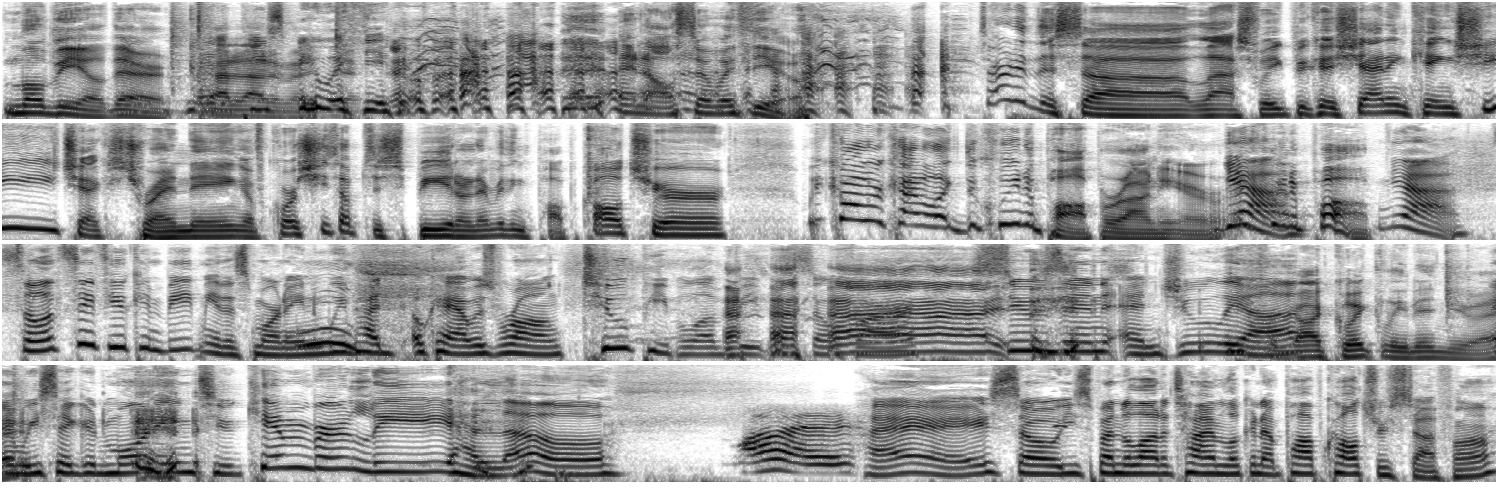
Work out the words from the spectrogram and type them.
Mobile there. Out Peace be with you. and also with you. Started this uh, last week because Shannon King, she checks trending. Of course, she's up to speed on everything pop culture. We call her kind of like the queen of pop around here. right? Yeah. Queen of pop. Yeah. So let's see if you can beat me this morning. We've had okay, I was wrong. Two people have beat me so far. Susan and Julia. Got quickly, didn't you? Eh? And we say good morning to Kimberly. Hello. Hi, Hey. So you spend a lot of time looking at pop culture stuff, huh?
